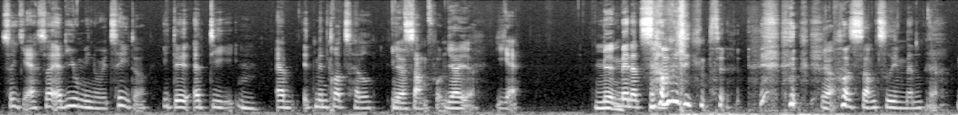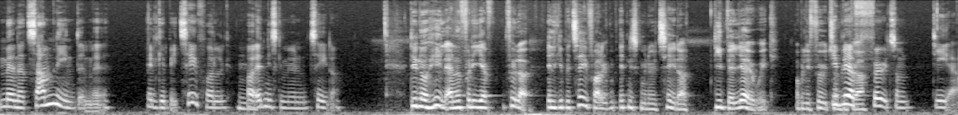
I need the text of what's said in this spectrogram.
så ja, så er de jo minoriteter, i det, at de Mm. er et mindretal i Ja. et samfund. Ja, ja. ja. Men, Men at sammenligne det, ja. også samtidig mænd, Ja. men at sammenligne det med LGBT-folk mm. og etniske minoriteter, det er noget helt andet, fordi jeg føler, LGBT-folk, etniske minoriteter, de vælger jo ikke at blive født, de som bliver de gør. født som de er,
